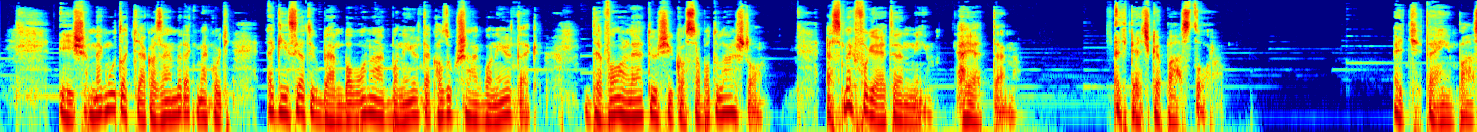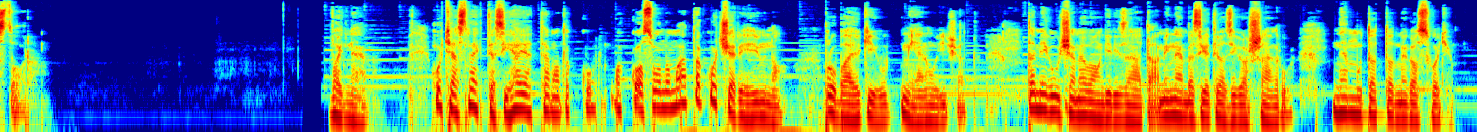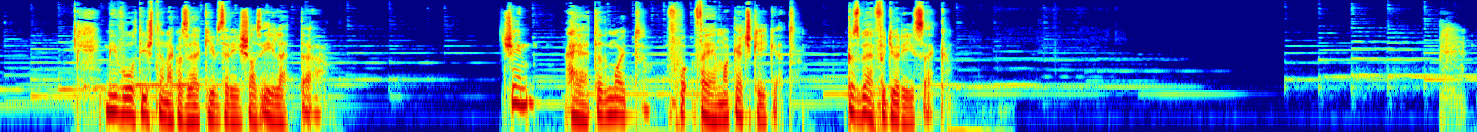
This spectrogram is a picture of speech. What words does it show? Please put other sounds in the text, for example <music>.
és megmutatják az embereknek, hogy egész életükben babonákban éltek, hazugságban éltek, de van lehetőség a szabadulásra? Ezt meg fogja tenni helyettem. Egy kecskepásztor egy tehénpásztor. Vagy nem. Hogyha ezt megteszi helyettem, hát akkor, akkor azt mondom, hát akkor cseréljünk, na. Próbáljuk ki, milyen úgy is. Hát. Te még úgysem evangelizáltál, még nem beszéltél az igazságról. Nem mutattad meg azt, hogy mi volt Istennek az elképzelése az élettel. És én helyetted majd fejem a kecskéket. Közben fügyörészek.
